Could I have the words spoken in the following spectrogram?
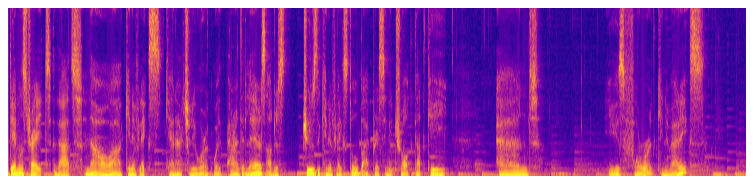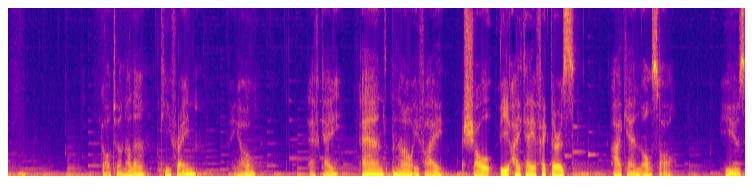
demonstrate that now uh, Kineflex can actually work with parented layers, I'll just choose the Kineflex tool by pressing a shortcut key and use forward kinematics. Go to another keyframe, there you go, FK. And now if I show the IK effectors, I can also use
